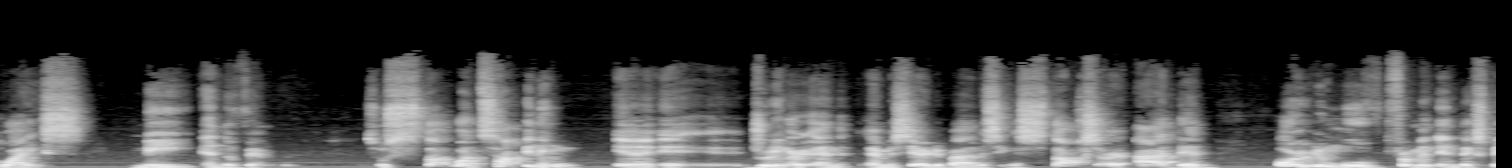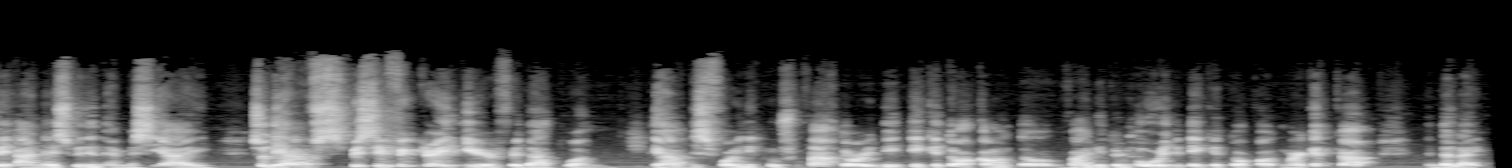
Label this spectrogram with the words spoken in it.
twice, May and November. So st- what's happening uh, uh, during our MSCI rebalancing is stocks are added or removed from an index by analysts within MSCI. So they have specific criteria for that one. They have this foreign inclusion factor. They take into account the value turnover. They take into account market cap and the like.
